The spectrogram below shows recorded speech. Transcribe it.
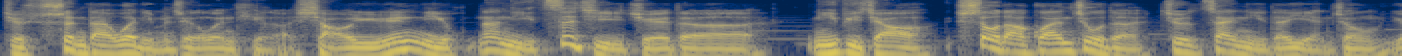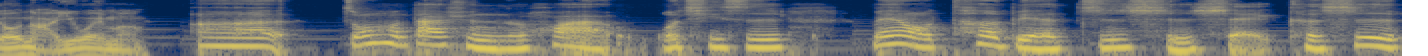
就顺带问你们这个问题了，小云，你那你自己觉得你比较受到关注的，就在你的眼中有哪一位吗？呃，总统大选的话，我其实没有特别支持谁，可是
